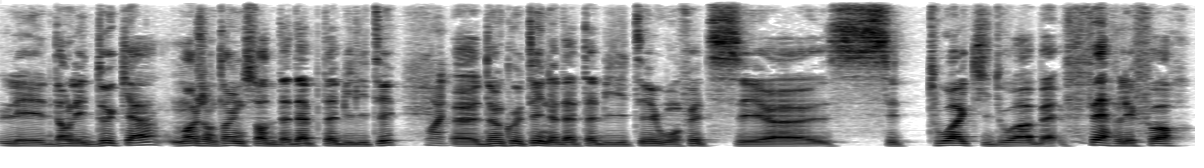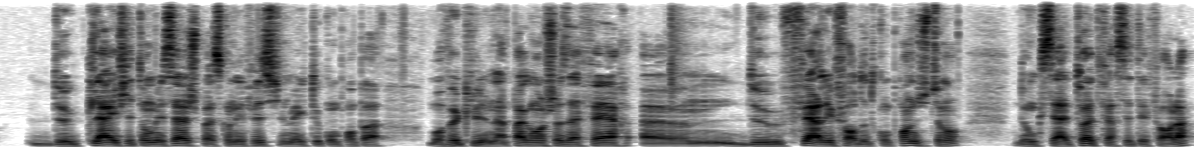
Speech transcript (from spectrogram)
les, dans les deux cas, moi j'entends une sorte d'adaptabilité. Euh, d'un côté, une adaptabilité où en fait c'est euh, c'est toi qui dois bah, faire l'effort de clarifier ton message parce qu'en effet, si le mec te comprend pas, bon, en fait lui il n'a pas grand chose à faire euh, de faire l'effort de te comprendre justement. Donc c'est à toi de faire cet effort là.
